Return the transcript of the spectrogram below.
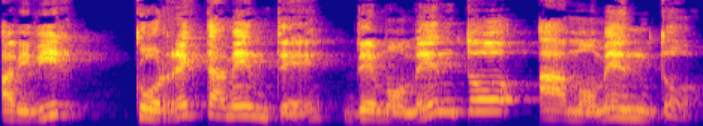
a vivir correctamente de momento a momento.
